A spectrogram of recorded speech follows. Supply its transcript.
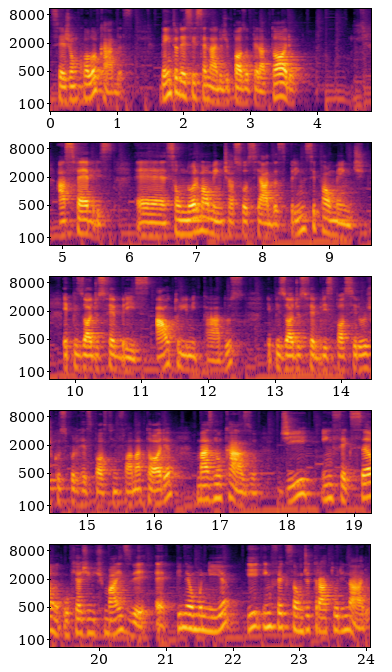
sejam colocadas. Dentro desse cenário de pós-operatório, as febres é, são normalmente associadas principalmente episódios febris autolimitados, episódios febris pós-cirúrgicos por resposta inflamatória, mas no caso de infecção, o que a gente mais vê é pneumonia e infecção de trato urinário,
